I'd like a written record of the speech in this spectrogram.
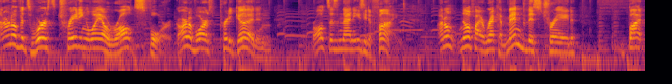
I don't know if it's worth trading away a Ralts for. Gardevoir is pretty good, and Ralts isn't that easy to find. I don't know if I recommend this trade, but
